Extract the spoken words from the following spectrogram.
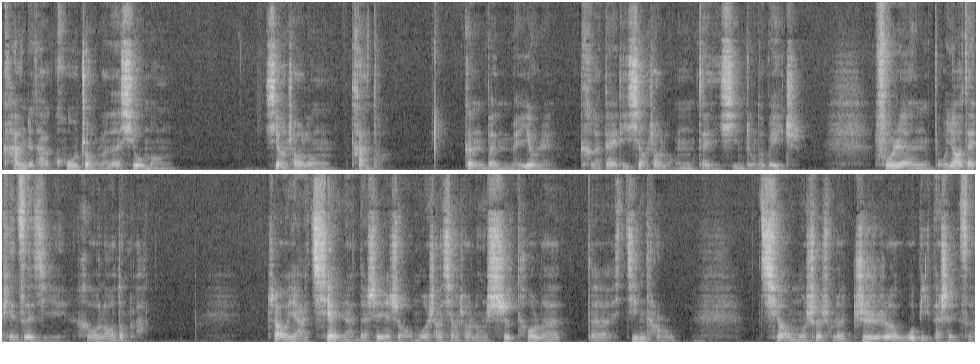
看着他哭肿了的秀萌，项少龙叹道：“根本没有人可代替项少龙在你心中的位置。夫人不要再骗自己和我老董了。”赵雅歉然的伸手摸上项少龙湿透了。的金头，俏目射出了炙热无比的神色，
